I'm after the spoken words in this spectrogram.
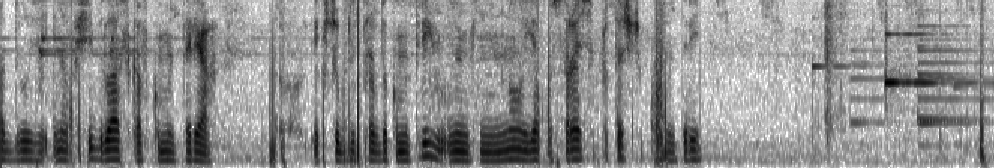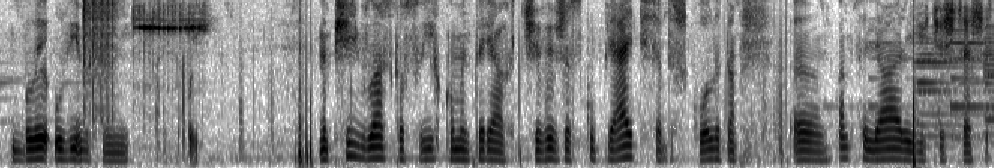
А, друзі, і напишіть, будь ласка, в коментарях. Якщо будуть правда коментарі увімкнені, ну я постараюся про те, щоб коментарі були увімкнені. Ой. Напишіть, будь ласка, в своїх коментарях, чи ви вже скупляєтеся до школи, там, е, канцелярію чи ще щось.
